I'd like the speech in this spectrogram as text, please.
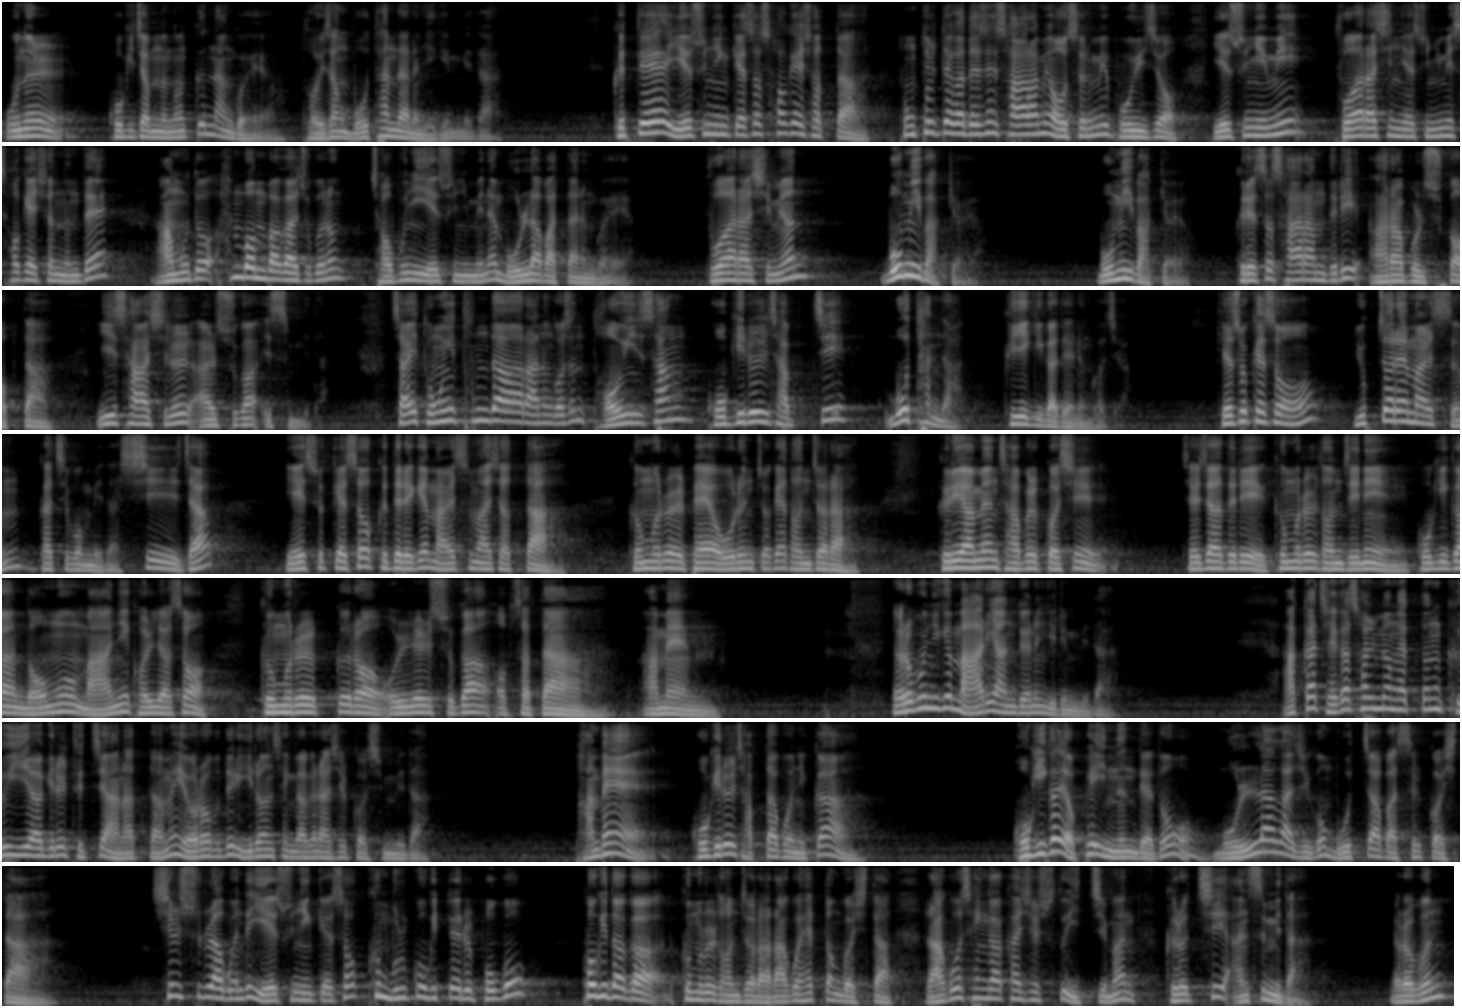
오늘 고기 잡는 건 끝난 거예요. 더 이상 못 한다는 얘기입니다. 그때 예수님께서 서 계셨다. 동틀 때가 돼서 사람이 어스름이 보이죠. 예수님이 부활하신 예수님이 서 계셨는데 아무도 한 번 봐가지고는 저분이 예수님이네 몰라봤다는 거예요. 부활하시면 몸이 바뀌어요. 몸이 바뀌어요. 그래서 사람들이 알아볼 수가 없다. 이 사실을 알 수가 있습니다. 자, 이 동이 턴다라는 것은 더 이상 고기를 잡지 못한다. 그 얘기가 되는 거죠. 계속해서 6절의 말씀 같이 봅니다. 시작. 예수께서 그들에게 말씀하셨다. 그물을 배 오른쪽에 던져라. 그리하면 잡을 것이 제자들이 그물을 던지니 고기가 너무 많이 걸려서 그물을 끌어 올릴 수가 없었다. 아멘. 여러분 이게 말이 안 되는 일입니다. 아까 제가 설명했던 그 이야기를 듣지 않았다면 여러분들이 이런 생각을 하실 것입니다. 밤에 고기를 잡다 보니까 고기가 옆에 있는데도 몰라가지고 못 잡았을 것이다. 실수를 하고 있는데 예수님께서 그 물고기 떼를 보고 거기다가 그물을 던져라 라고 했던 것이다. 라고 생각하실 수도 있지만 그렇지 않습니다. 여러분,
